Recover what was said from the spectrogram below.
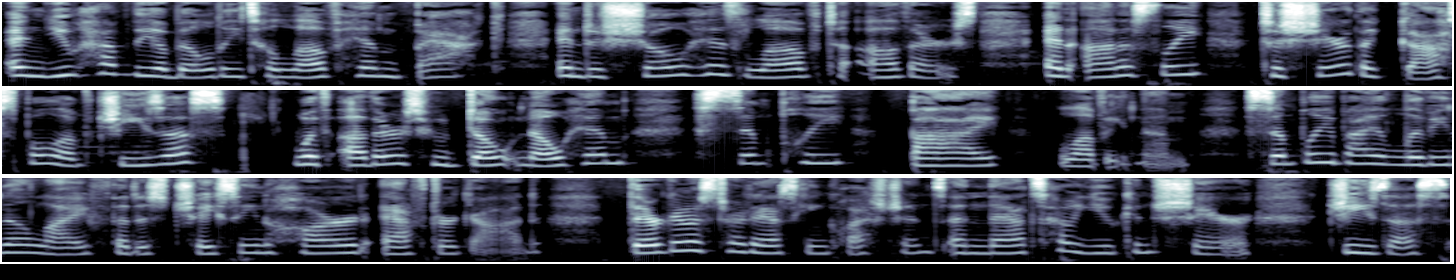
and you have the ability to love Him back and to show His love to others. And honestly, to share the gospel of Jesus with others who don't know Him simply by loving them, simply by living a life that is chasing hard after God. They're going to start asking questions, and that's how you can share Jesus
